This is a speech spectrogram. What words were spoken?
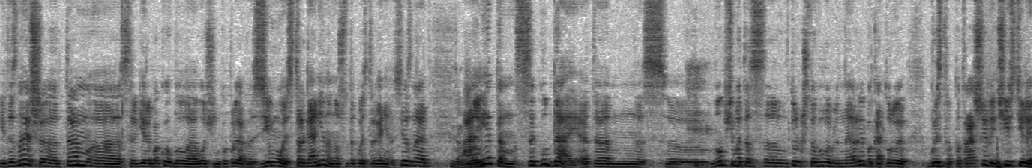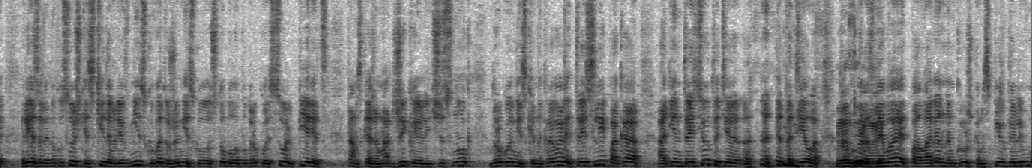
И ты знаешь, э, там э, среди рыбаков было очень популярно зимой строганина, но что такое строганина, все знают. Да. А летом сагудай, это, с, э, ну, в общем, это с, э, только что выловленная рыба, которую быстро потрошили, чистили, резали на кусочки, скидывали в миску, в эту же миску, что было под рукой, соль, перец, там, скажем, аджика или чеснок, другой миской накрывали, трясли, пока один трясет эти, это дело, другой Разливает. по оловянным кружкам спирт или водку.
